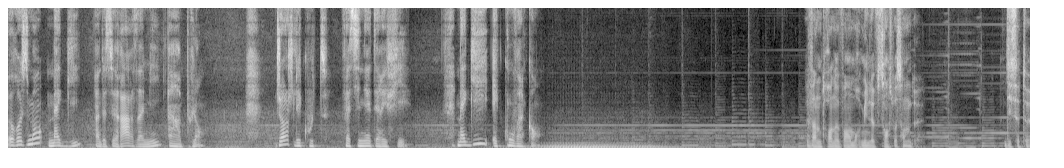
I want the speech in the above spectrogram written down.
Heureusement, Maggie, un de ses rares amis, a un plan. George l'écoute, fasciné et terrifié. Maggie est convaincant. 23 novembre 1962. 17h.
